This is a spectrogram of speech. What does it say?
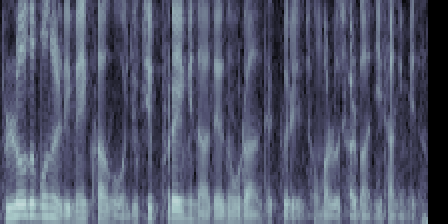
블러드본을 리메이크하고 60프레임이나 내놓으라는 댓글이 정말로 절반 이상입니다.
